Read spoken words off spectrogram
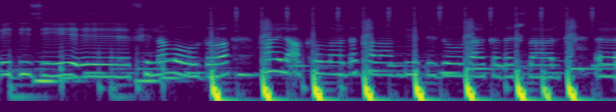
Ve dizi e, final oldu. Hala akıllarda kalan bir dizi oldu arkadaşlar. E,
